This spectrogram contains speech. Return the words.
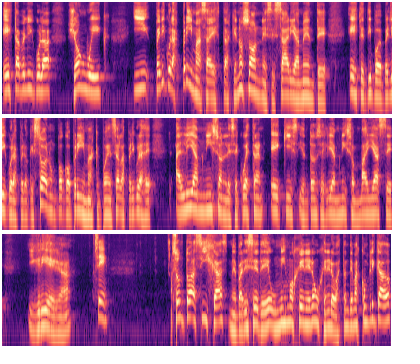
esta película, John Wick y películas primas a estas, que no son necesariamente este tipo de películas, pero que son un poco primas, que pueden ser las películas de a Liam Neeson le secuestran X y entonces Liam Neeson va y hace Y, Sí. son todas hijas, me parece, de un mismo género, un género bastante más complicado,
